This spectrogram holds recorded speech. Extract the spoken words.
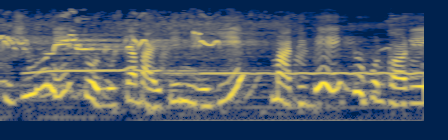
খুশি মনে তরমুজটা বাড়িতে নিয়ে গিয়ে মাটিতে রোপণ করে।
